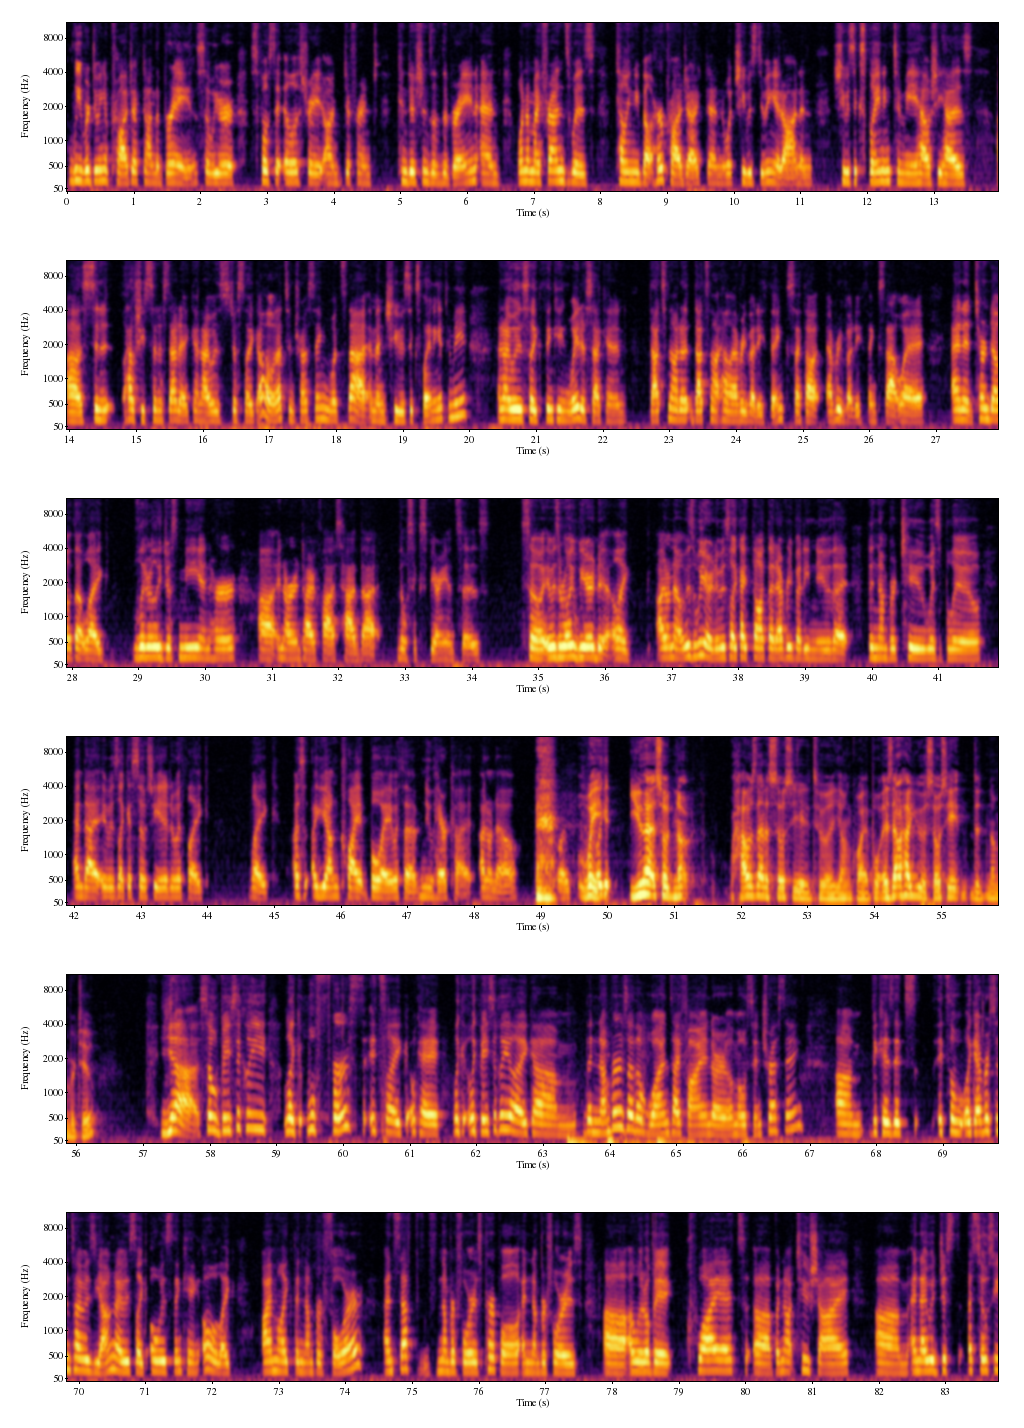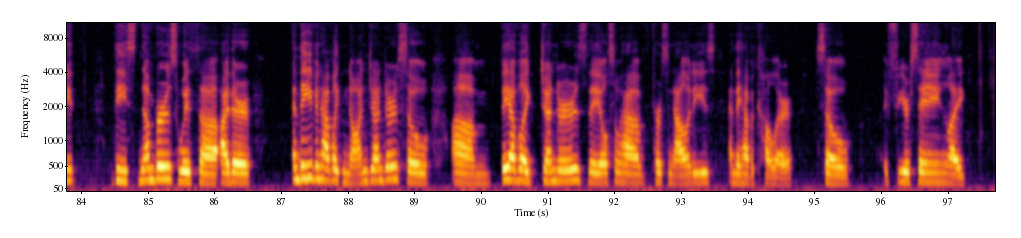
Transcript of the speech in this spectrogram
we were doing a project on the brain. So we were supposed to illustrate on different conditions of the brain. And one of my friends was telling me about her project and what she was doing it on. And she was explaining to me how she has uh, how she's synesthetic. And I was just like, oh, that's interesting. What's that? And then she was explaining it to me. And I was like thinking, wait a second, that's not a, that's not how everybody thinks. I thought everybody thinks that way. And it turned out that like literally just me and her uh, in our entire class had that, those experiences. So it was really weird. Like, I don't know. It was weird. It was like, I thought that everybody knew that the number two was blue and that it was like associated with like like a, a young quiet boy with a new haircut. I don't know. Like, Wait, like it, you had so no. How is that associated to a young quiet boy? Is that how you associate the number two? Yeah. So basically, like, well, first it's like okay, like, like basically, like, um, the numbers are the ones I find are the most interesting, um, because it's it's a, like ever since I was young, I was like always thinking, oh, like I'm like the number four, and stuff. number four is purple, and number four is uh, a little bit quiet, uh, but not too shy. Um, and I would just associate these numbers with uh, either, and they even have like non-genders. So um, they have like genders. They also have personalities, and they have a color. So if you're saying like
